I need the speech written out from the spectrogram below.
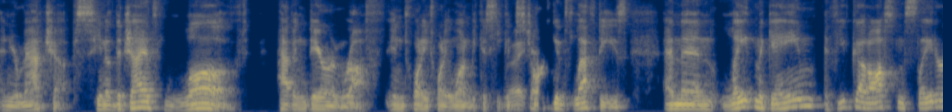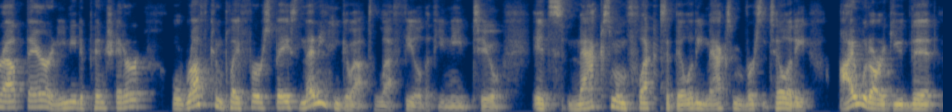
and your matchups. You know, the Giants loved having Darin Ruf in 2021 because he could right. start against lefties and then late in the game, if you've got Austin Slater out there and you need a pinch hitter, well, Ruff can play first base and then he can go out to left field if you need to. It's maximum flexibility, maximum versatility. I would argue that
